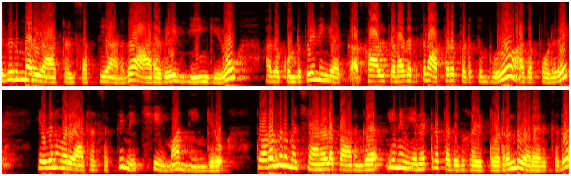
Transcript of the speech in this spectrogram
எதிர்மறை ஆற்றல் சக்தியானது அறவே நீங்கிரும். அதை கொண்டு போய் நீங்க கால்படாத இடத்துல அப்புறப்படுத்தும் போதும் அதை போலவே எதிர்மறை ஆற்றல் சக்தி நிச்சயமா நீங்கிரும். தொடர்ந்து நம்ம சேனலை பாருங்க. இனிமே எண்ணற்ற பதிவுகள் தொடர்ந்து வர இருக்குது.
